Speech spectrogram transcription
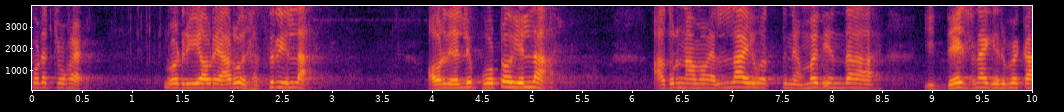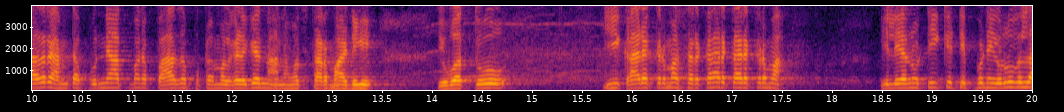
ಕೂಡ ಕೊಡಚೋಳ ನೋಡ್ರಿ, ಅವ್ರು ಯಾರೂ ಹೆಸರು ಇಲ್ಲ. ಅವ್ರದ್ದು ಎಲ್ಲಿ ಫೋಟೋ ಇಲ್ಲ. ಆದರೂ ನಾವು ಎಲ್ಲ ಇವತ್ತು ನೆಮ್ಮದಿಯಿಂದ ಈ ದೇಶನಾಗ ಇರಬೇಕಾದ್ರೆ ಅಂಥ ಪುಣ್ಯಾತ್ಮರ ಪಾದ ಕಮಲಗಳಿಗೆ ನಾನು ನಮಸ್ಕಾರ ಮಾಡಿ. ಇವತ್ತು ಈ ಕಾರ್ಯಕ್ರಮ ಸರ್ಕಾರ ಕಾರ್ಯಕ್ರಮ. ಇಲ್ಲೇನು ಟೀಕೆ ಟಿಪ್ಪಣಿ ಇರುವುದಿಲ್ಲ.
